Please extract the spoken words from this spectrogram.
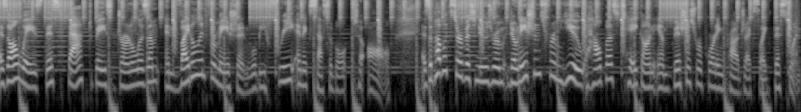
As always, this fact based journalism and vital information will be free and accessible to all. As a public service newsroom, donations from you help us take on ambitious reporting projects like this one.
